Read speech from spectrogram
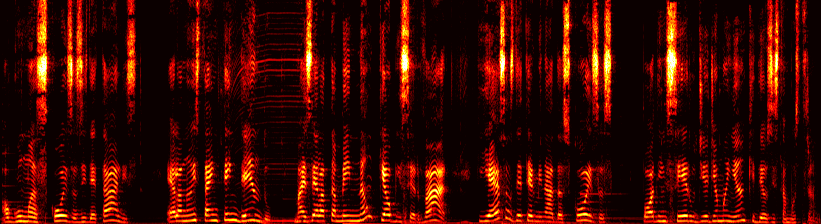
algumas coisas e detalhes, ela não está entendendo, mas ela também não quer observar que essas determinadas coisas podem ser o dia de amanhã que Deus está mostrando.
